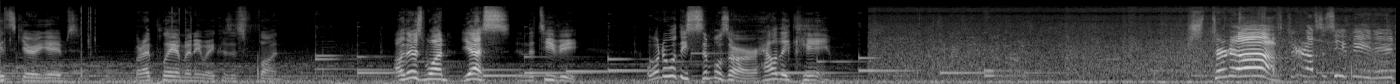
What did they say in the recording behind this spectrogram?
Hate scary games. But I play them anyway because it's fun. Oh, there's one. Yes, in the TV. I wonder what these symbols are or how they came. Just turn it off! Turn off the TV, dude!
